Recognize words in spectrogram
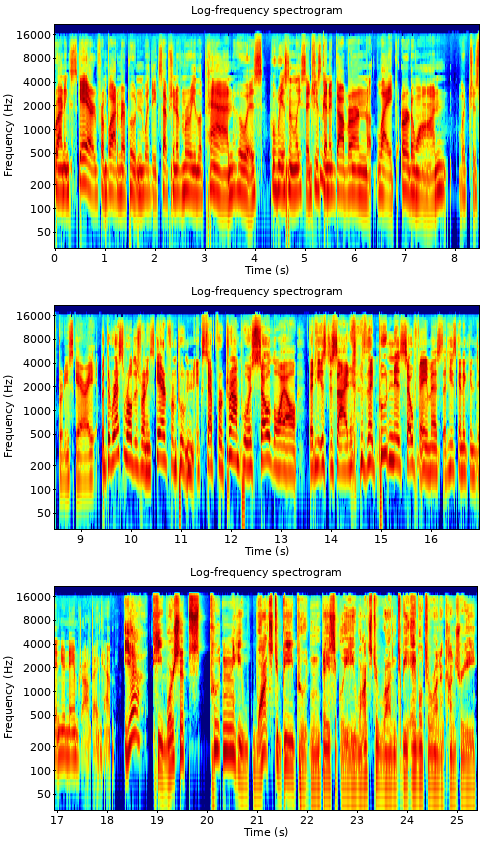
running scared from Vladimir Putin, with the exception of Marine Le Pen, who is who recently said she's hmm. going to govern like Erdogan, which is pretty scary. But the rest of the world is running scared from Putin, except for Trump, who is so loyal that he has decided that Putin is so famous that he's going to continue name dropping him. Yeah, he worships Putin. He wants to be Putin, basically. He wants to run, to be able to run a country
